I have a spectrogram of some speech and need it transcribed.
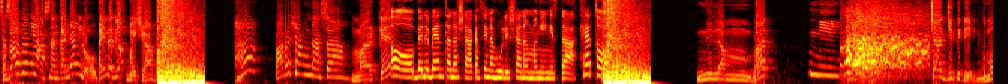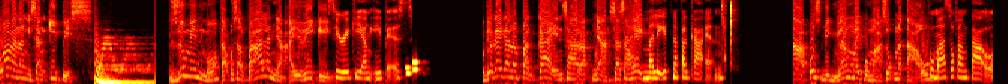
Sa sobrang lakas ng kanyang loob ay naglakbay siya. Ha? Para siyang nasa market? Oo, benebenta na siya kasi nahuli siya ng mangingisda. Heto. Nilambat? Ngi. ChatGPT, gumawa ka ng isang ipis. Zoom in mo, tapos ang pangalan niya ay Ricky. Si Ricky ang ipis. Maglagay ka ng pagkain sa harap niya, sa sahig. Maliit na pagkain. Tapos biglang may pumasok na tao. Pumasok ang tao.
